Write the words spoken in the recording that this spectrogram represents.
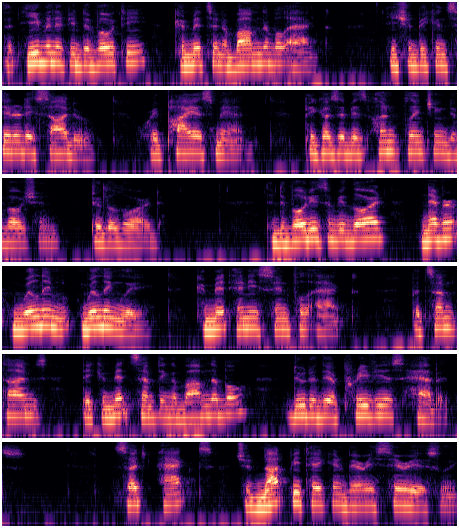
that even if a devotee commits an abominable act, he should be considered a sadhu or a pious man because of his unflinching devotion to the Lord. The devotees of the Lord never willing, willingly commit any sinful act, but sometimes they commit something abominable due to their previous habits. Such acts should not be taken very seriously.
